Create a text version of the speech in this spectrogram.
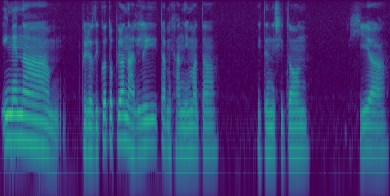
είναι ένα περιοδικό το οποίο αναλύει τα μηχανήματα είτε ενισχυτών, ηχεία,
